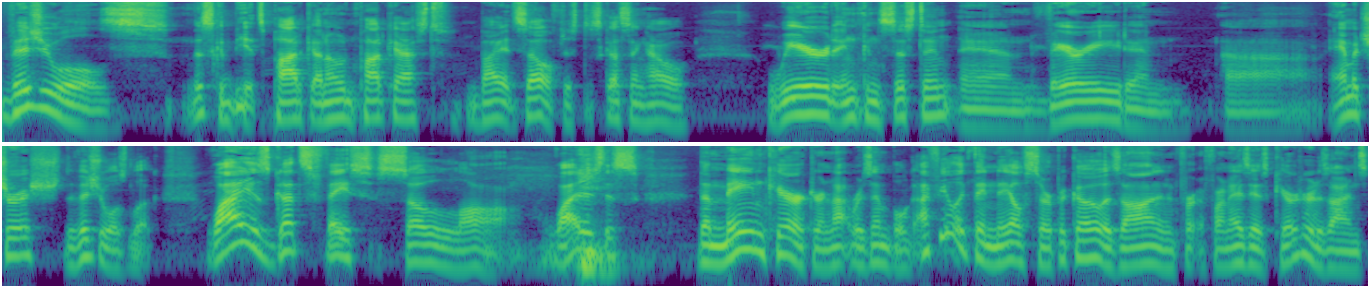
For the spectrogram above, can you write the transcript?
visuals. This could be its pod, an own podcast by itself, just discussing how weird, inconsistent, and varied and uh, amateurish the visuals look. Why is Guts' face so long? Why does this the main character not resemble? I feel like they nail Serpico, Azan, and Fer- Farnese's character designs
